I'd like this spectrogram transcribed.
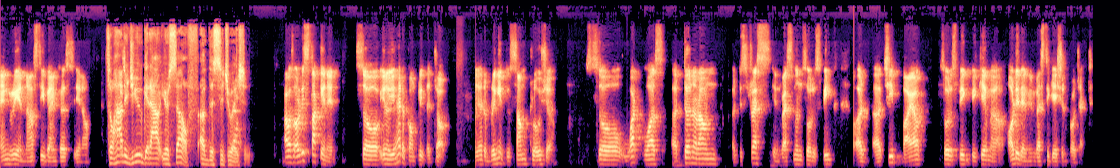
angry and nasty bankers, you know. So how did you get out yourself of this situation? I was already stuck in it. So, you know, you had to complete the job. You had to bring it to some closure. So what was a turnaround, a distress investment, so to speak, a, a cheap buyout, so to speak, became an audit and investigation project.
